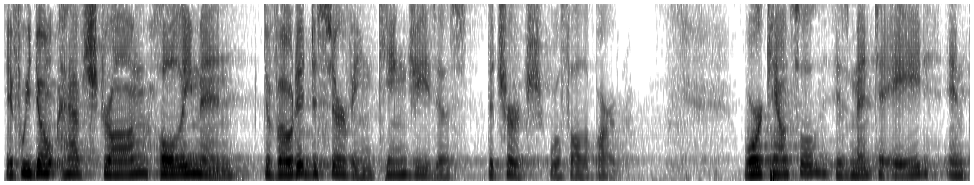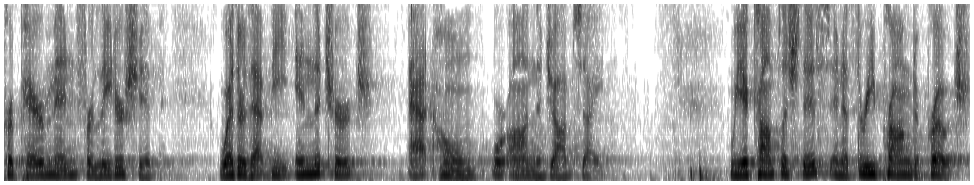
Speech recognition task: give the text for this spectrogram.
If we don't have strong, holy men devoted to serving King Jesus, the church will fall apart. War Council is meant to aid and prepare men for leadership, whether that be in the church, at home, or on the job site. We accomplish this in a three pronged approach.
